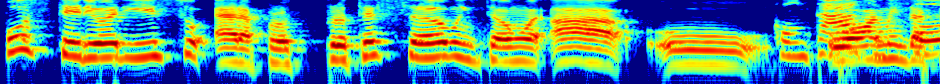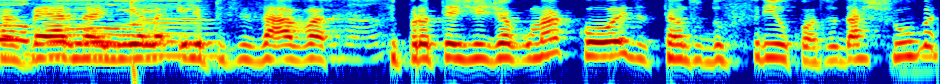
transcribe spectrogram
Posterior isso era pro proteção, então a, o, Contato, o homem fogo. da caverna ali, ela, ele precisava uhum. se proteger de alguma coisa, tanto do frio quanto da chuva.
